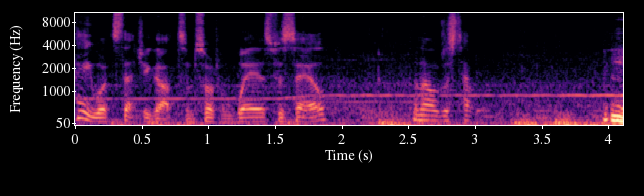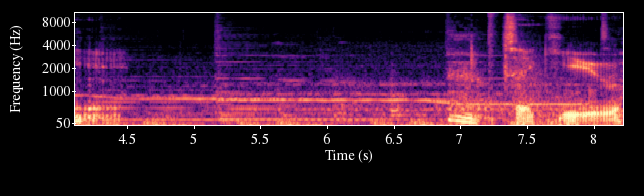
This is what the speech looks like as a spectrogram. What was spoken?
hey, what's that you got? Some sort of wares for sale? And I'll just have. Yeah. I'll take you.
